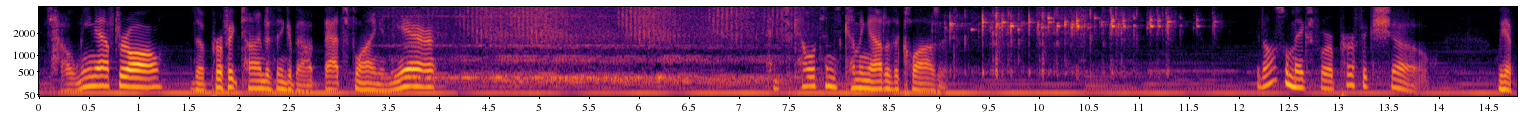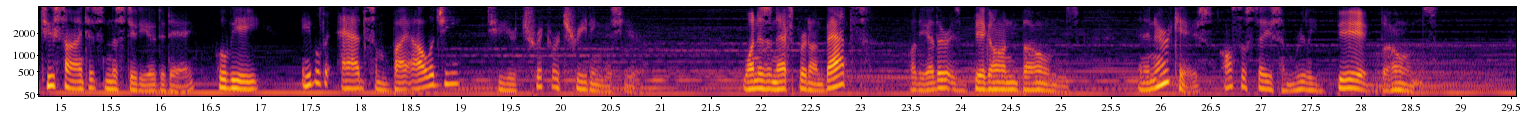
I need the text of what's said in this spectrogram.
It's Halloween after all, the perfect time to think about bats flying in the air and skeletons coming out of the closet. It also makes for a perfect show. We have two scientists in the studio today who will be able to add some biology to your trick or treating this year. One is an expert on bats, while the other is big on bones, and in her case, also studies some really big bones.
